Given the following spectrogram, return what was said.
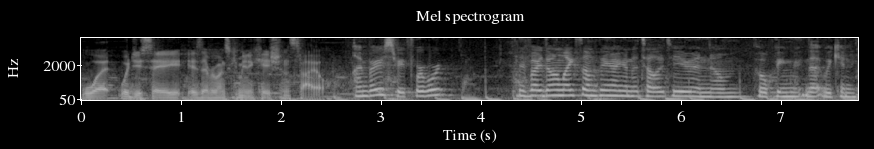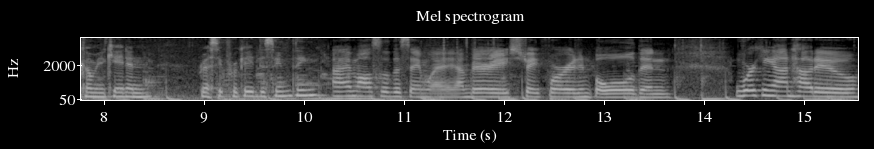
what would you say is everyone's communication style I'm very straightforward. If I don't like something, I'm gonna tell it to you, and um, hoping that we can communicate and reciprocate the same thing. I'm also the same way. I'm very straightforward and bold and working on how to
